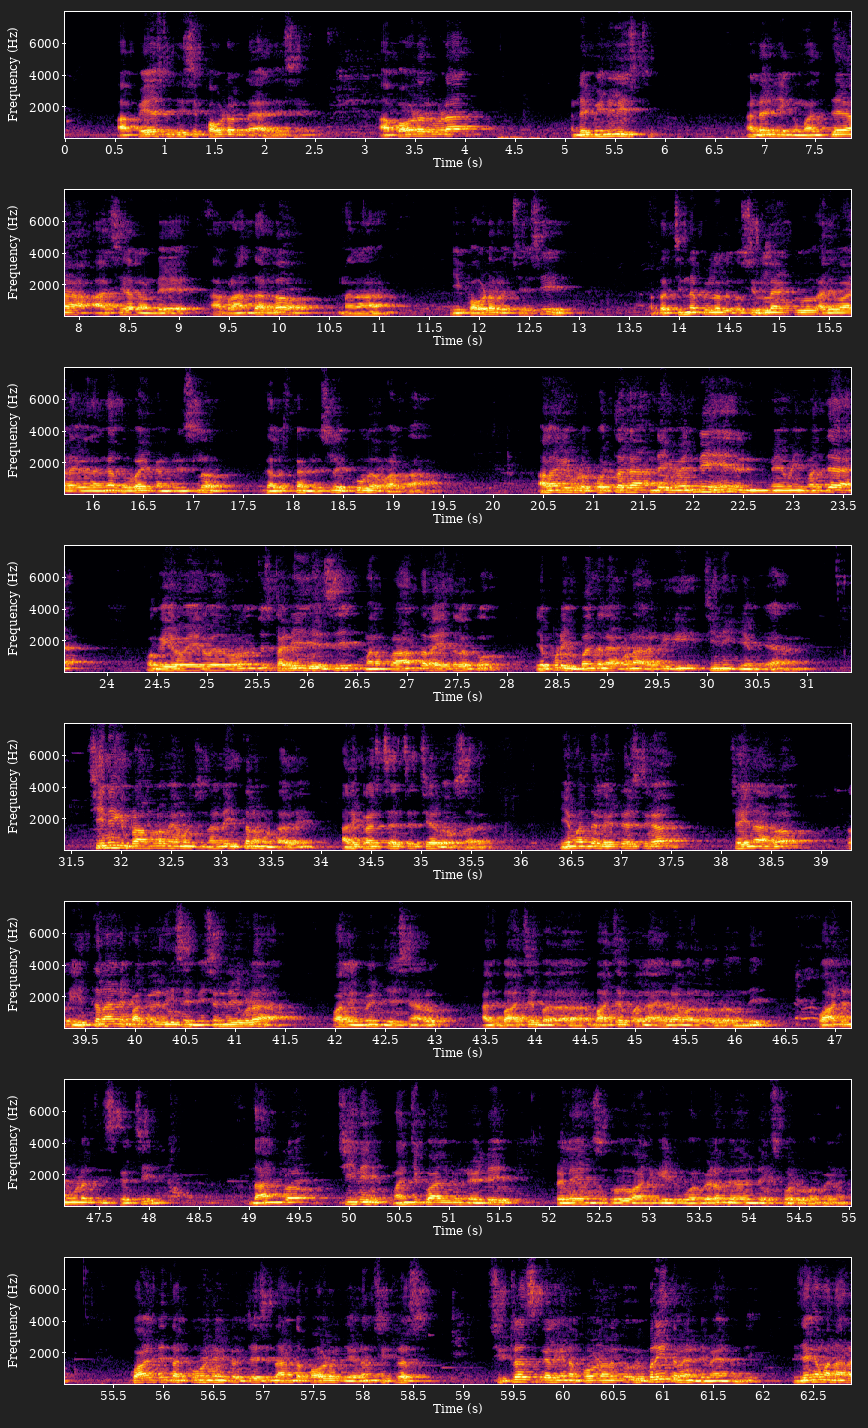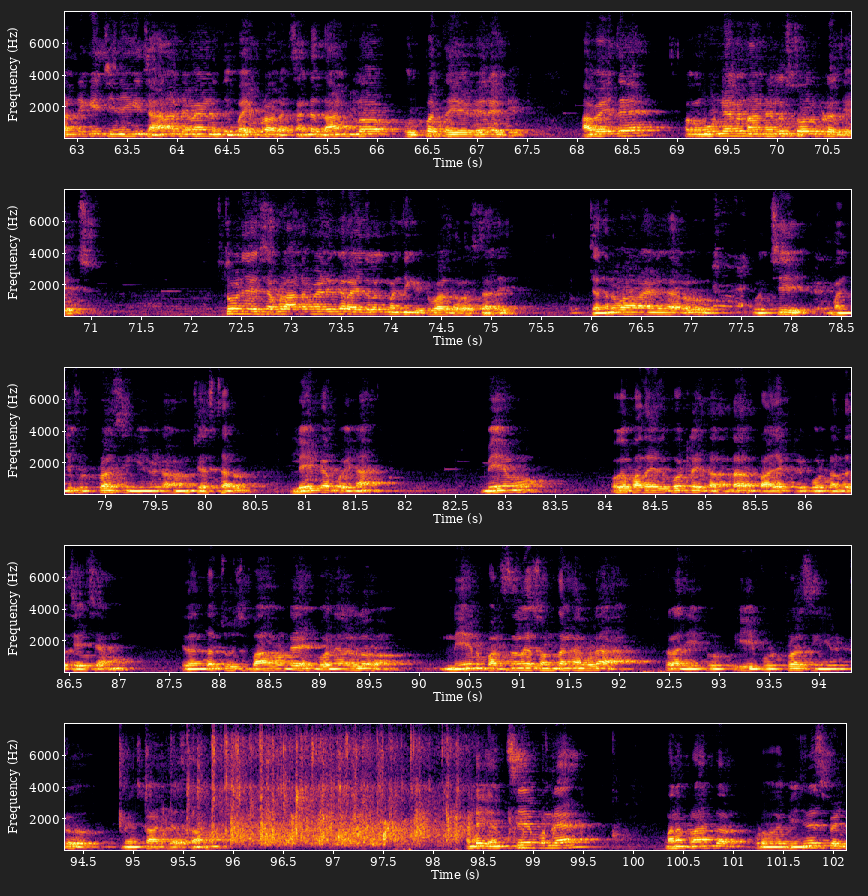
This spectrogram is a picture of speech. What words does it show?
ఆ పేస్ట్ తీసి పౌడర్ తయారు చేసేది ఆ పౌడర్ కూడా అంటే మిడిల్ ఈస్ట్. అంటే నీకు మధ్య ఆసియాలో ఉండే ఆ ప్రాంతాల్లో మన ఈ పౌడర్ వచ్చేసి అంత చిన్నపిల్లలకు సిర్లాక్ అది వాడే విధంగా దుబాయ్ కంట్రీస్లో గల్ఫ్ కంట్రీస్లో ఎక్కువగా వాడతారు అలాగే ఇప్పుడు కొత్తగా అంటే ఇవన్నీ మేము ఈ మధ్య ఒక ఇరవై ఇరవై ఐదు రోజుల నుంచి స్టడీ చేసి మన ప్రాంత రైతులకు ఎప్పుడు ఇబ్బంది లేకుండా అరటికి చీనీకి ఏం చేయాలని. చీనీకి ప్రాబ్లం ఏమొచ్చిందంటే ఇత్తనం ఉంటుంది అది క్రష్ చేస్తే చేదు వస్తుంది. ఈ మధ్య లేటెస్ట్గా చైనాలో ఇత్తనాన్ని పక్కకు తీసే మిషనరీ కూడా వాళ్ళు ఇన్వెంట్ చేసినారు. అది బాచే బాచేపల్లి హైదరాబాద్లో కూడా ఉంది. వాటిని కూడా తీసుకొచ్చి దాంట్లో చీనీ మంచి క్వాలిటీ ఉండేటి రిలయన్స్కు వాటికి ఇటు పంపించడం లేదంటే ఎక్స్పోర్ట్కి పంపించడం క్వాలిటీ తక్కువ ఉండేటి వచ్చేసి దాంట్లో పౌడర్ చేయడం సిట్రస్. సిట్రస్ కలిగిన పౌడర్కు విపరీతమైన డిమాండ్ ఉంది. నిజంగా మన అరటికి చీనీకి చాలా డిమాండ్ ఉంది బై ప్రోడక్ట్స్. అంటే దాంట్లో ఉత్పత్తి అయ్యే వేరేటి. అవైతే ఒక మూడు నెలలు నాలుగు నెలలు స్టోర్ కూడా చేయొచ్చు. స్టోర్ చేసినప్పుడు ఆటోమేటిక్గా రైతులకు మంచి గిట్టుబాటు ధర వస్తుంది. చంద్రబాబు నాయుడు గారు వచ్చి మంచి ఫుడ్ ప్రాసెసింగ్ యూనిట్ అనౌన్స్ చేస్తారు. లేకపోయినా మేము ఒక పదహైదు కోట్లు అవుతుందంట ప్రాజెక్ట్ రిపోర్ట్ అంతా చేశాము. ఇదంతా చూసి బాగుంటే ఇంకో నెలలో నేను పర్సనల్గా సొంతంగా కూడా తర్వాత ఈ ఫుడ్ ఈ ఫుడ్ ప్రాసెసింగ్ యూనిట్ మేము స్టార్ట్ చేస్తాము. అంటే ఎంతసేపు ఉండే మన ప్రాంతం ఇప్పుడు ఒక బిజినెస్ పెట్టి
